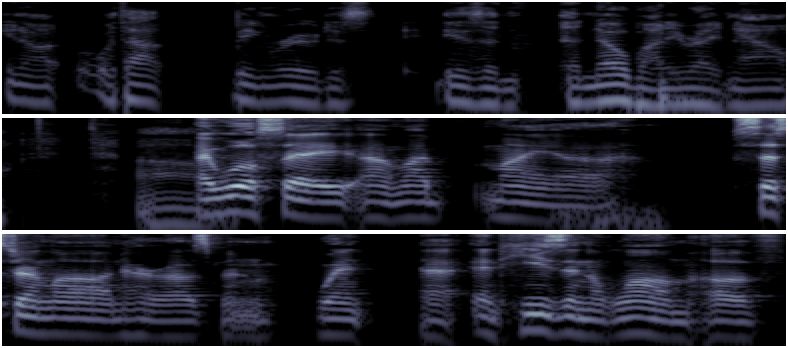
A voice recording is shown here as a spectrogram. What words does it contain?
you know, without being rude, is is a, a nobody right now. Um, I will say, uh, my my uh, sister in law and her husband went, at, and he's an alum of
